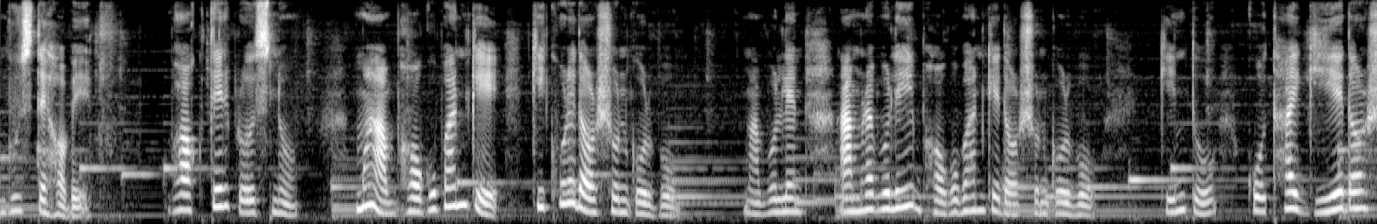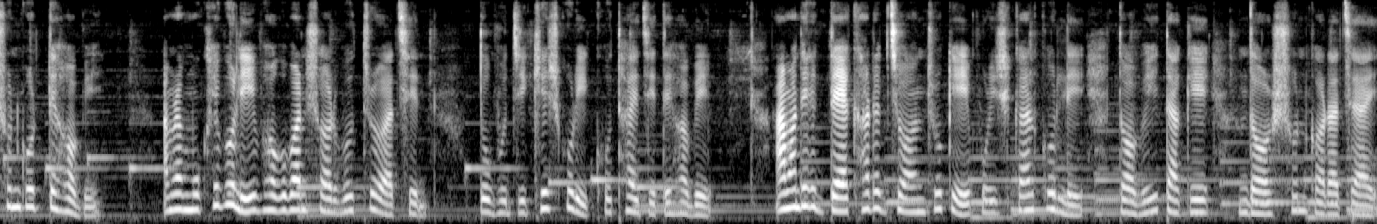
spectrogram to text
বুঝতে হবে। ভক্তের প্রশ্ন, মা, ভগবানকে কি করে দর্শন করব? মা বললেন, আমরা বলি ভগবানকে দর্শন করব, কিন্তু কোথায় গিয়ে দর্শন করতে হবে? আমরা মুখে বলি, ভগবান সর্বত্র আছেন। তবু জিজ্ঞেস করি কোথায় যেতে হবে। আমাদের দেখার যন্ত্রকে পরিষ্কার করলে তবেই তাকে দর্শন করা যায়।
